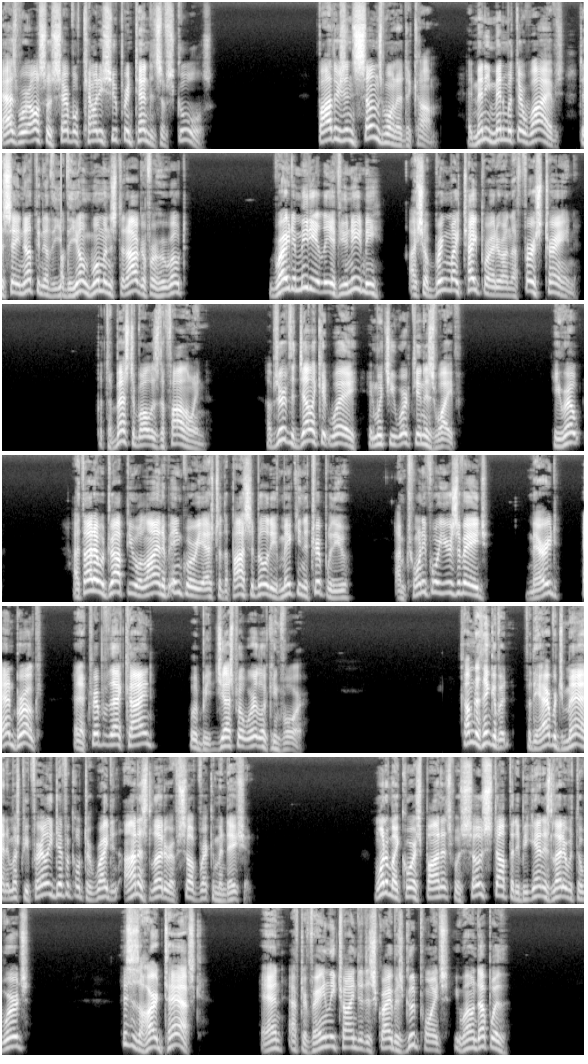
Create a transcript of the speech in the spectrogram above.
as were also several county superintendents of schools. Fathers and sons wanted to come, and many men with their wives, to say nothing of the, of the young woman stenographer who wrote, Write immediately if you need me. I shall bring my typewriter on the first train. But the best of all is the following. Observe the delicate way in which he worked in his wife. He wrote, I thought I would drop you a line of inquiry as to the possibility of making the trip with you, I'm 24 years of age, married, and broke, and a trip of that kind would be just what we're looking for. Come to think of it, for the average man, it must be fairly difficult to write an honest letter of self recommendation. One of my correspondents was so stumped that he began his letter with the words, This is a hard task. And, after vainly trying to describe his good points, he wound up with,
